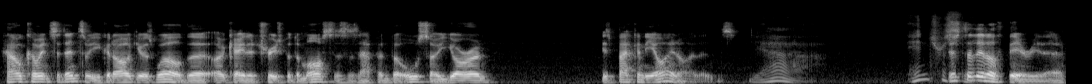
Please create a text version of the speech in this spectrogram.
How coincidental, you could argue as well that, okay, the truce with the Masters has happened, but also Euron is back in the Iron Islands. Yeah. Interesting. Just a little theory there.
